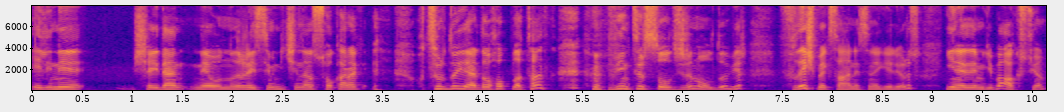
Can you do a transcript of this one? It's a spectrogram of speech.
elini şeyden ne onları resmin içinden sokarak oturduğu yerde hoplatan Winter Soldier'ın olduğu bir flashback sahnesine geliyoruz. Yine dediğim gibi aksiyon.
